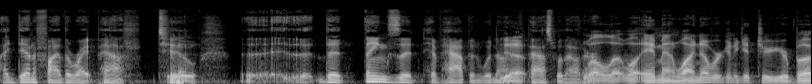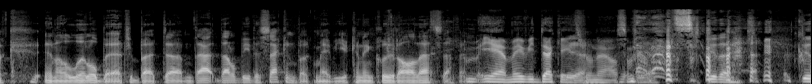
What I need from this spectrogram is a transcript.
identify the right path to. Uh, that things that have happened would not Yeah. have passed without her. Well, uh, well, amen. Well, I know we're going to get to your book in a little bit, but um, that that'll be the second book. Maybe you can include all that stuff in. yeah, maybe decades Yeah. from now. Some stuff. Do the do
